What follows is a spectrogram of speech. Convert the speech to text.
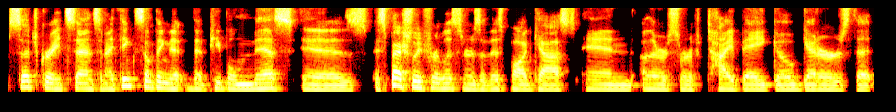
such great sense and i think something that that people miss is especially for listeners of this podcast and other sort of type a go-getters that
